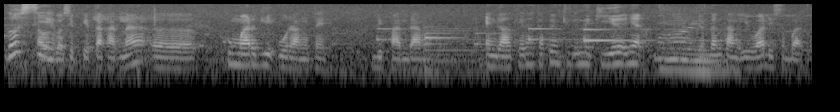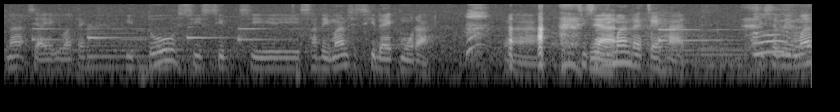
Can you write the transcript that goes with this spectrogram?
Tahun Gosip. gosip kita karena eh, kumargi urang teh dipandang enggal kena tapi ini kieu nya. Jantan Kang Iwa disebatna si Ayah Iwa teh itu si si, si seniman si, si daek murah. Nah, si Ya. seniman recehan. Si seniman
